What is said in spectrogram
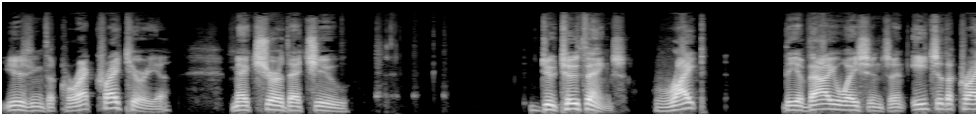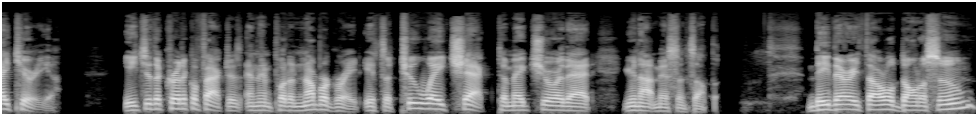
using the correct criteria. Make sure that you do two things write the evaluations in each of the criteria, each of the critical factors, and then put a number grade. It's a two way check to make sure that you're not missing something. Be very thorough, don't assume.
